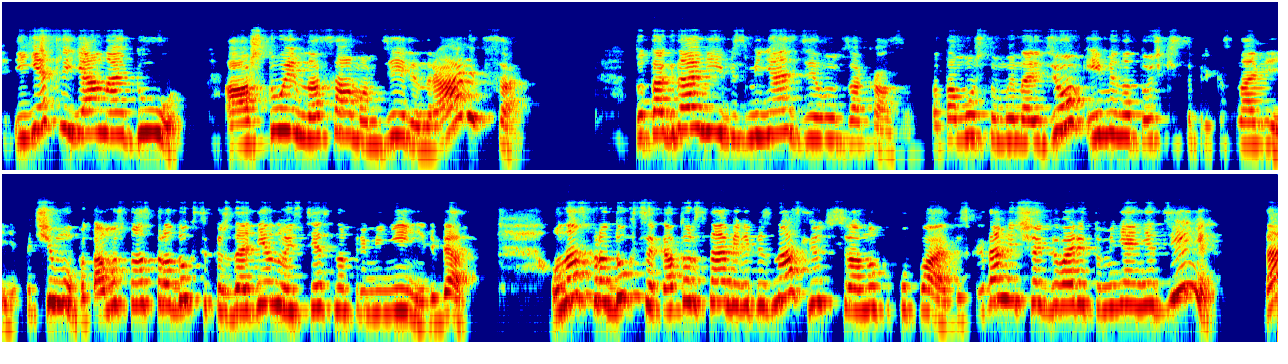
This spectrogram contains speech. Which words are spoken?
И если я найду, а, что им на самом деле нравится, то тогда они и без меня сделают заказы, потому что мы найдем именно точки соприкосновения. Почему? Потому что у нас продукция каждодневного естественного применения, ребят. У нас продукция, которая с нами или без нас, люди все равно покупают. То есть, когда мне человек говорит, у меня нет денег, да,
